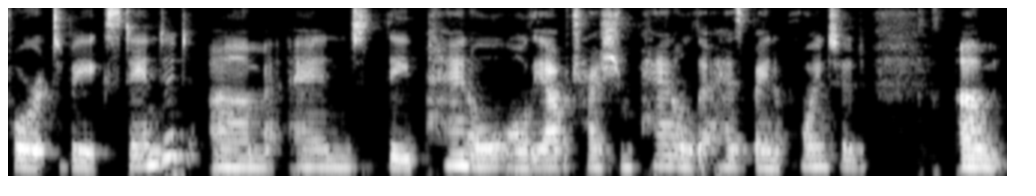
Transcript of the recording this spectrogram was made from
for it to be extended. Um, and the panel or the arbitration panel that has been appointed um,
